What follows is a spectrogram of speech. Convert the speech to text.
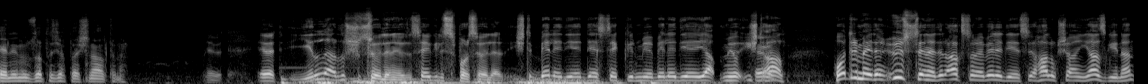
elini uzatacak taşın altına. Evet. Evet yıllardır şu söyleniyordu sevgili spor söyler. İşte belediye destek vermiyor, belediye yapmıyor. İşte Evet. al. Hodri Meydan 3 senedir Aksaray Belediyesi Haluk Şahan Yazgı'yla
